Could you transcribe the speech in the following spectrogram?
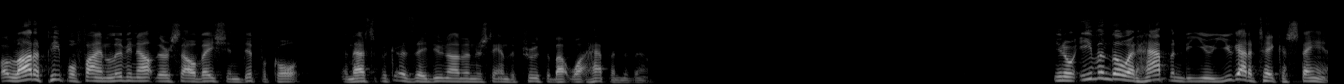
A lot of people find living out their salvation difficult, and that's because they do not understand the truth about what happened to them. You know, even though it happened to you, you got to take a stand.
